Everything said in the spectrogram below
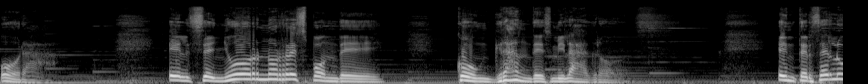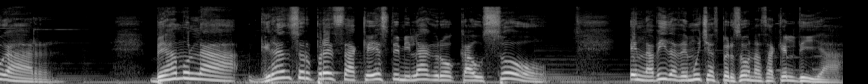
ora el Señor nos responde con grandes milagros. En tercer lugar, veamos la gran sorpresa que este milagro causó en la vida de muchas personas aquel día.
